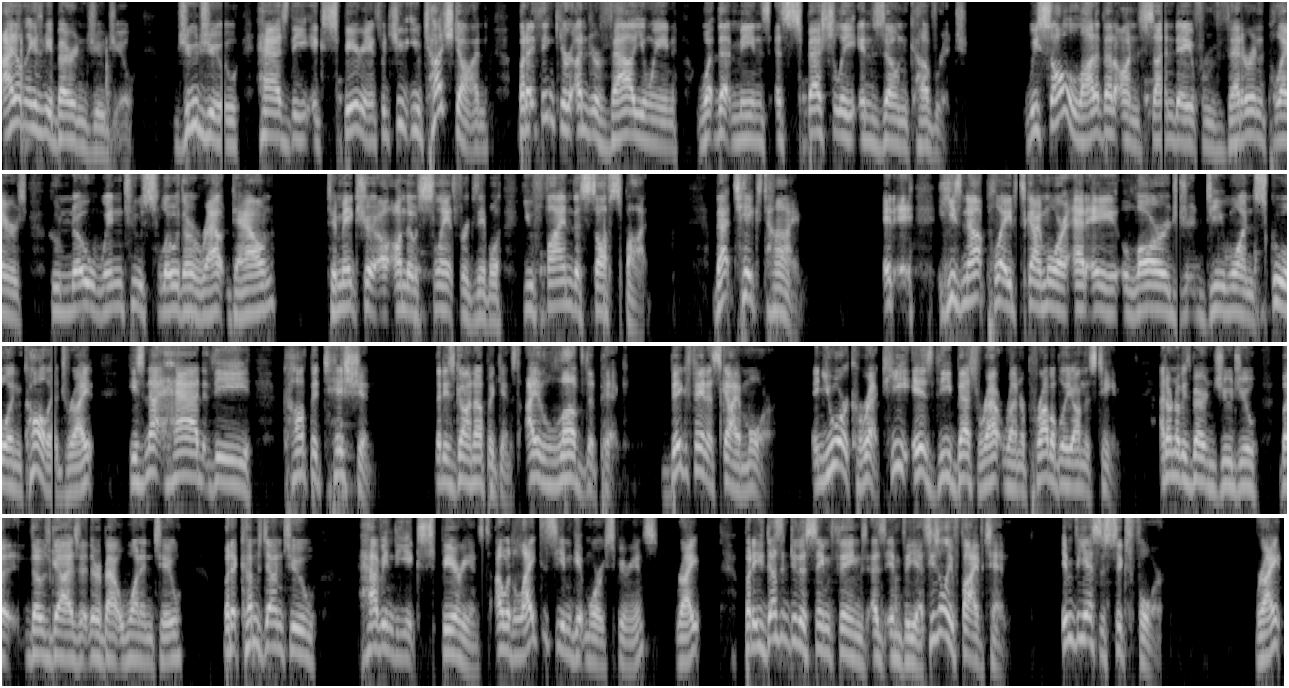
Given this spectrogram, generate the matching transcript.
I don't think he's going to be better than Juju. Juju has the experience, which you, you touched on, but I think you're undervaluing what that means, especially in zone coverage. We saw a lot of that on Sunday from veteran players who know when to slow their route down to make sure on those slants, for example, you find the soft spot. That takes time. It, it, he's not played Skyy Moore at a large D1 school in college, right? He's not had the competition that he's gone up against. I love the pick. Big fan of Skyy Moore. And you are correct. He is the best route runner probably on this team. I don't know if he's better than Juju, but those guys, they're about one and two. But it comes down to having the experience. I would like to see him get more experience, right? But he doesn't do the same things as MVS. He's only 5'10. MVS is 6'4, right?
